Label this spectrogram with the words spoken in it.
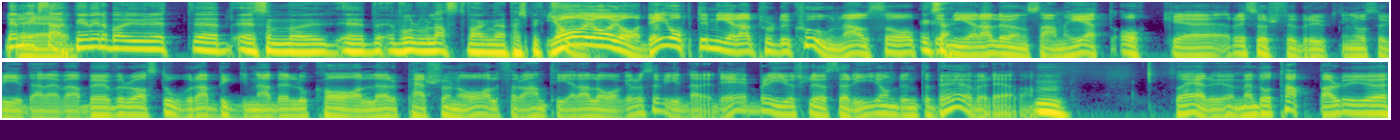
Nej men exakt, men jag menar bara ur ett eh, som eh, Volvo lastvagnar perspektiv. Ja, ja, ja. Det är optimerad produktion. Alltså optimera lönsamhet och eh, resursförbrukning och så vidare. Va? Behöver du ha stora byggnader, lokaler, personal för att hantera lager och så vidare. Det blir ju slöseri om du inte behöver det. Va? Så är det ju. Men då tappar du ju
